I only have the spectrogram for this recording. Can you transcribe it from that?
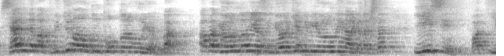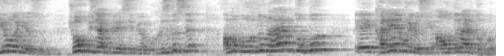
Sen de bak bütün aldığın topları vuruyorsun. Bak, ha bak yorumlara yazın. Görkemli bir yorumlayın arkadaşlar. İyisin. Bak iyi oynuyorsun. Çok güzel pres yapıyorsun. Hızlısın. Ama vurduğun her topu e, kaleye vuruyorsun. Aldığın her topu.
